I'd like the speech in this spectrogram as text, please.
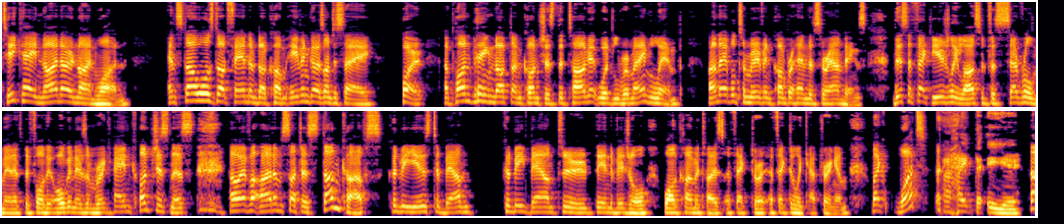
TK9091. And StarWars.fandom.com even goes on to say, quote, upon being knocked unconscious, the target would remain limp, unable to move and comprehend the surroundings. This effect usually lasted for several minutes before the organism regained consciousness. However, items such as stun cuffs could be used to bound could be bound to the individual while comatose, effect- effectively capturing him. Like what? I hate the EU. I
